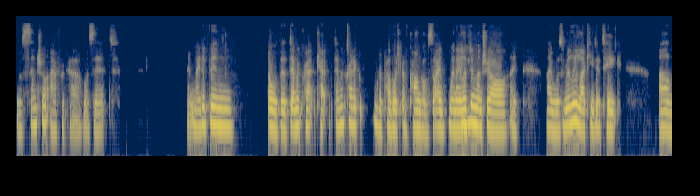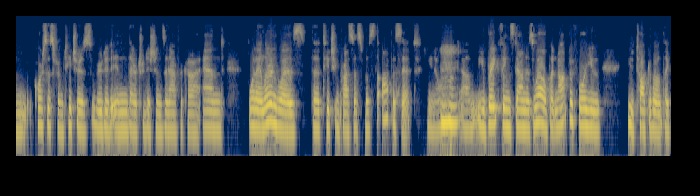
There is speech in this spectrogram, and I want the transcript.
it was Central Africa, was it? It might have been, oh, the Democrat, Democratic Republic of Congo. So I, when I lived in mm-hmm. Montreal, I, I was really lucky to take um, courses from teachers rooted in their traditions in Africa. And what I learned was the teaching process was the opposite. You know, mm-hmm. um, you break things down as well, but not before you you talk about the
